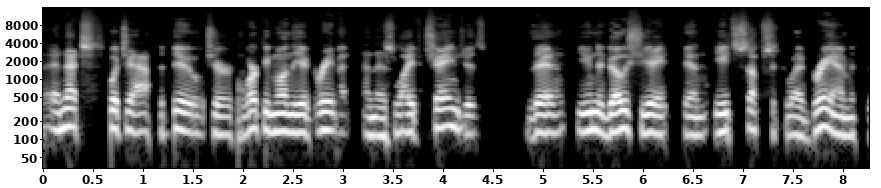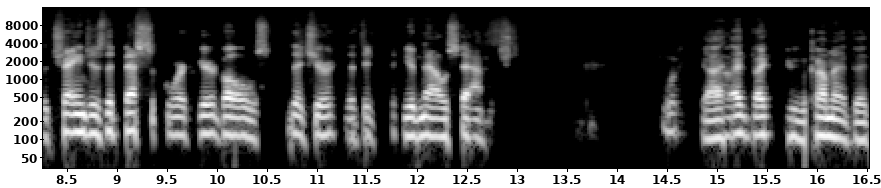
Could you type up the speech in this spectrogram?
And that's what you have to do. If You're working on the agreement, and as life changes, then you negotiate in each subsequent agreement the changes that best support your goals that you're that, that you've now established. Yeah, uh I'd like to comment that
